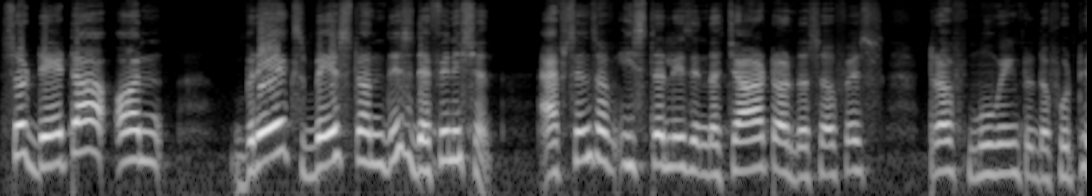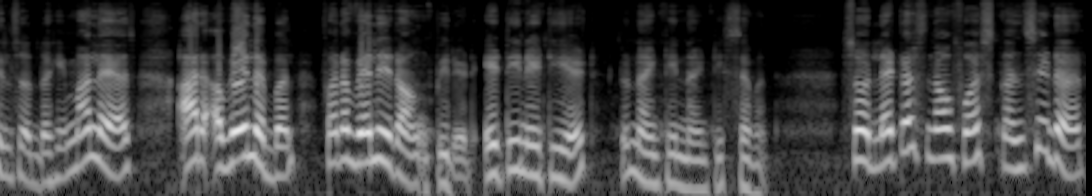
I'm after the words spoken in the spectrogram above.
So, data on breaks based on this definition absence of easterlies in the chart or the surface trough moving to the foothills of the Himalayas are available for a very long period 1888 to 1997. So, let us now first consider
